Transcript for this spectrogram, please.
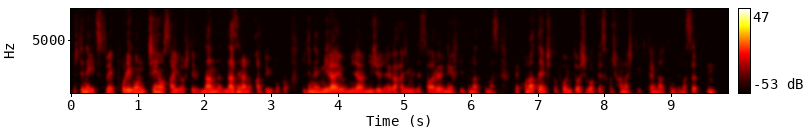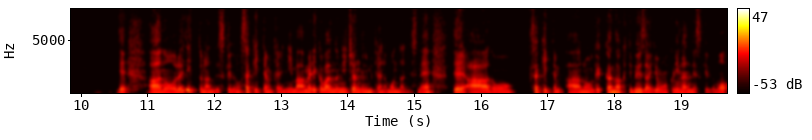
そしてね、5つ目、ポリゴンチェーンを採用している。ななぜなのかというところ。そしてね、未来を担う20代が初めて触る NFT となってます。で、このあたりにちょっとポイントを絞って少し話していきたいなと思います。うん。で、あの、レディットなんですけども、さっき言ったみたいに、まあ、アメリカ版の2チャンネルみたいなもんなんですね。で、あの、さっき言った、あの、月間のアクティブユーザー4億人なんですけれども、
